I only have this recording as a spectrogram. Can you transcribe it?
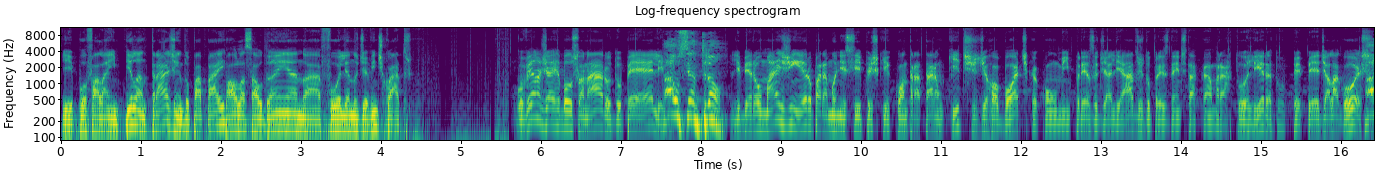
E por falar em pilantragem do papai, Paula Saldanha na Folha no dia 24. O governo Jair Bolsonaro, do PL, Ah, liberou mais dinheiro para municípios que contrataram kits de robótica com uma empresa de aliados do presidente da Câmara, Arthur Lira, do PP de Alagoas, Ah,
